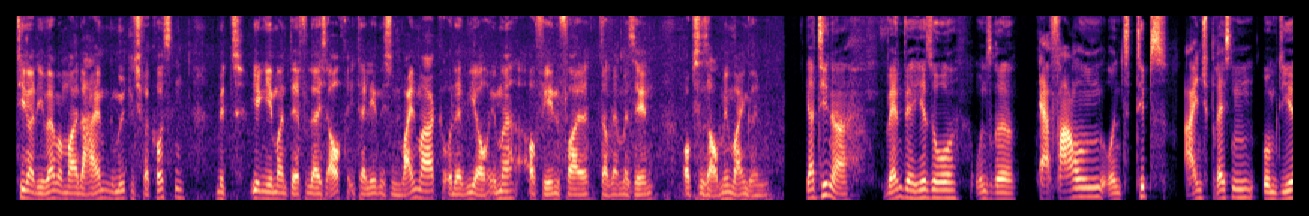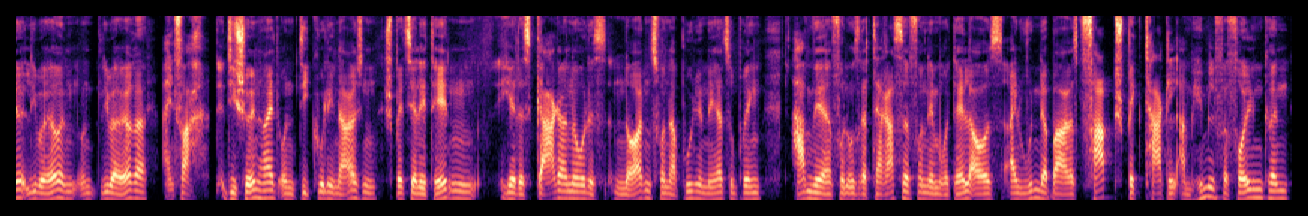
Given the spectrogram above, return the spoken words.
Tina, die werden wir mal daheim gemütlich verkosten mit irgendjemand, der vielleicht auch italienischen Wein mag oder wie auch immer. Auf jeden Fall, da werden wir sehen, ob sie es auch mit dem Wein können. Ja, Tina, werden wir hier so unsere Erfahrungen und Tipps einsprechen, um dir, liebe Hörerinnen und lieber Hörer, einfach die Schönheit und die kulinarischen Spezialitäten hier des Gargano, des Nordens von Apulien näher zu bringen, haben wir von unserer Terrasse, von dem Hotel aus ein wunderbares Farbspektakel am Himmel verfolgen können.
